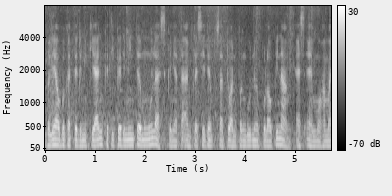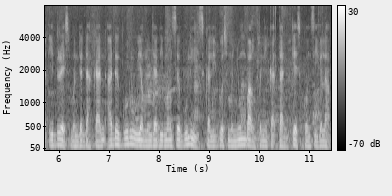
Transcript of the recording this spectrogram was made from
Beliau berkata demikian ketika diminta mengulas kenyataan Presiden Persatuan Pengguna Pulau Pinang SM Muhammad Idris mendedahkan ada guru yang menjadi mangsa buli sekaligus menyumbang peningkatan kes kongsi gelap.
